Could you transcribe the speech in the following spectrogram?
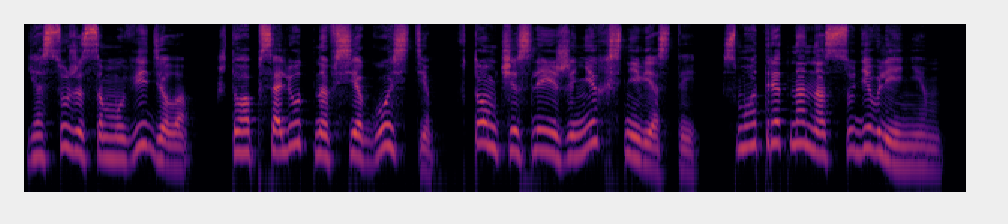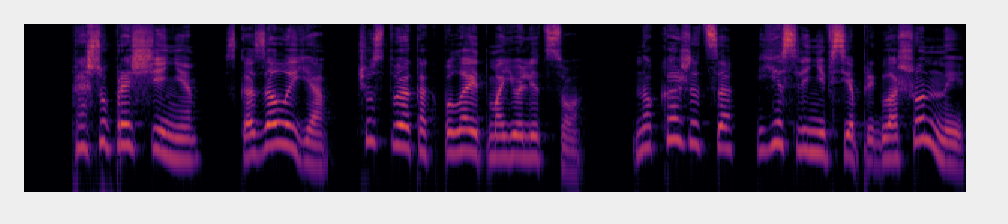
я с ужасом увидела, что абсолютно все гости, в том числе и жених с невестой, смотрят на нас с удивлением. «Прошу прощения», – сказала я, чувствуя, как пылает мое лицо. Но, кажется, если не все приглашенные,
